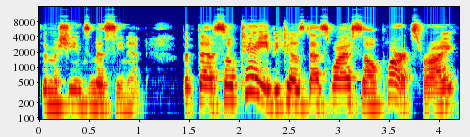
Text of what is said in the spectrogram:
the machine's missing it. But that's okay because that's why I sell parts, right?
